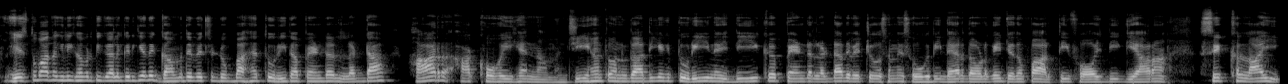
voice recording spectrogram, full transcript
ਇਸ ਤੋਂ ਬਾਅਦ ਅਗਲੀ ਖਬਰ ਦੀ ਗੱਲ ਕਰੀਏ ਤੇ ਗਮ ਦੇ ਵਿੱਚ ਡੁੱਬਾ ਹੈ ਧੂਰੀ ਦਾ ਪਿੰਡ ਲੱਡਾ। ਹਰ ਅੱਖ ਹੋਈ ਹੈ ਨਮ ਜੀ ਹਾਂ, ਤੁਹਾਨੂੰ ਦੱਸ ਦਈਏ ਕਿ ਧੂਰੀ ਨਜ਼ਦੀਕ ਪਿੰਡ ਲੱਡਾ ਦੇ ਵਿੱਚ ਉਸ ਸਮੇਂ ਸੋਗ ਦੀ ਲਹਿਰ ਦੌੜ ਗਈ ਜਦੋਂ ਭਾਰਤੀ ਫੌਜ ਦੀ 11 ਸਿੱਖ ਲਾਈ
